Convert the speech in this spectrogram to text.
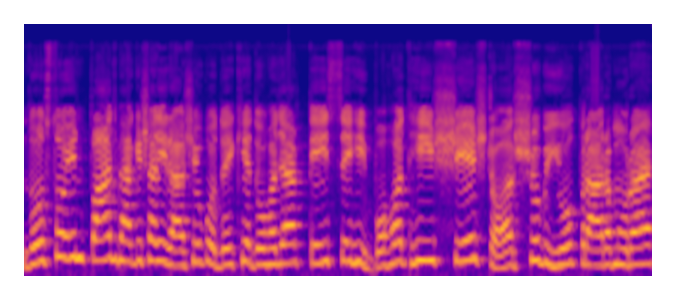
दोस्तों, इन पाँच भाग्यशाली राशियों को देखिए 2023 से ही बहुत ही श्रेष्ठ और शुभ योग प्रारंभ हो रहा है।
